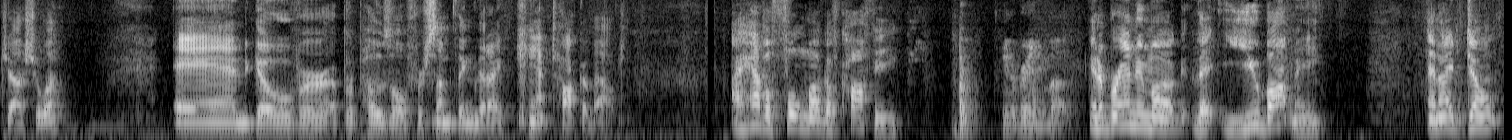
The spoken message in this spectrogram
Joshua and go over a proposal for something that I can't talk about. I have a full mug of coffee In a brand new mug. in a brand new mug that you bought me, and I don't.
